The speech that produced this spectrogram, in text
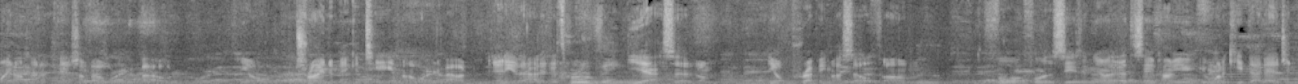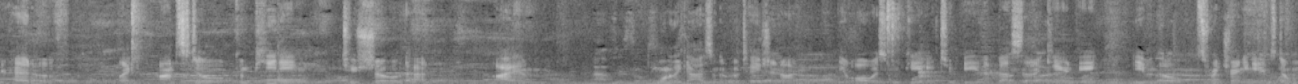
when I'm going to pitch. I'm not worried about you know trying to make a team. I'm not worried about any of that. It's Proving. yeah, so I'm, you know, prepping myself um, for for the season. You know, at the same time, you, you want to keep that edge in your head of like I'm still competing to show that I am one of the guys in the rotation. I'm you know always competing to be the best that I can be, even though spring training games don't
